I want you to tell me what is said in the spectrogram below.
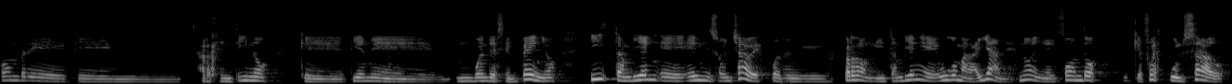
hombre que, mm, argentino que tiene un buen desempeño, y también eh, Edinson Chávez, por el, perdón, y también eh, Hugo Magallanes, ¿no? en el fondo, que fue expulsado.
